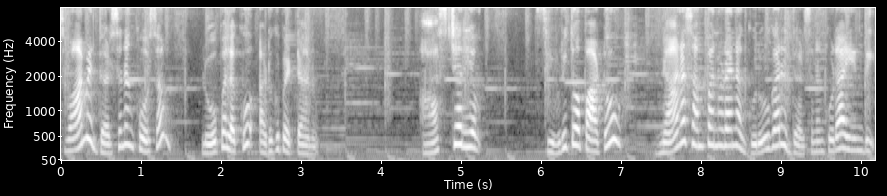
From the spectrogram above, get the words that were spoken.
స్వామి దర్శనం కోసం లోపలకు అడుగుపెట్టాను. ఆశ్చర్యం! శివుడితో పాటు జ్ఞాన సంపన్నుడైన గురువుగారి దర్శనం కూడా అయింది.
